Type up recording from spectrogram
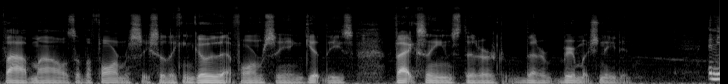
five miles of a pharmacy, so they can go to that pharmacy and get these vaccines that are that are very much needed. And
